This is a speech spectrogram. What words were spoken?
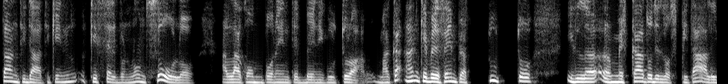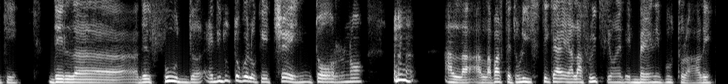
tanti dati che, che, servono non solo alla componente beni culturali, ma anche per esempio a tutto il uh, mercato dell'hospitality, del, del food e di tutto quello che c'è intorno alla, alla, parte turistica e alla fruizione dei beni culturali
